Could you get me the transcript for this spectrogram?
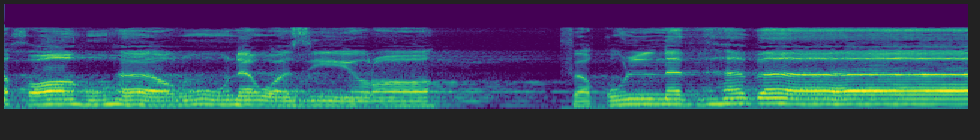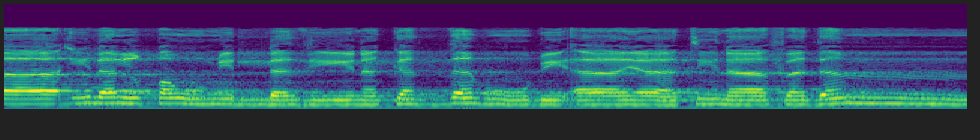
أخاه هارون وزيرا. فقلنا اذهبا إلى القوم الذين كذبوا بآياتنا فدمرناهم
